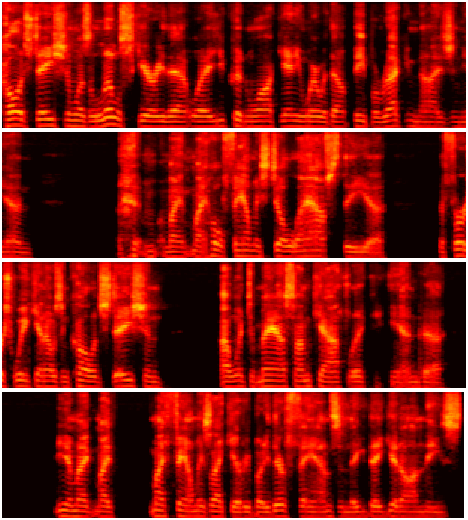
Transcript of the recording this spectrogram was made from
College Station was a little scary that way. You couldn't walk anywhere without people recognizing you. And my my whole family still laughs. The uh, the first weekend I was in College Station, I went to mass. I'm Catholic, and uh, you know my my my family's like everybody. They're fans, and they they get on these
